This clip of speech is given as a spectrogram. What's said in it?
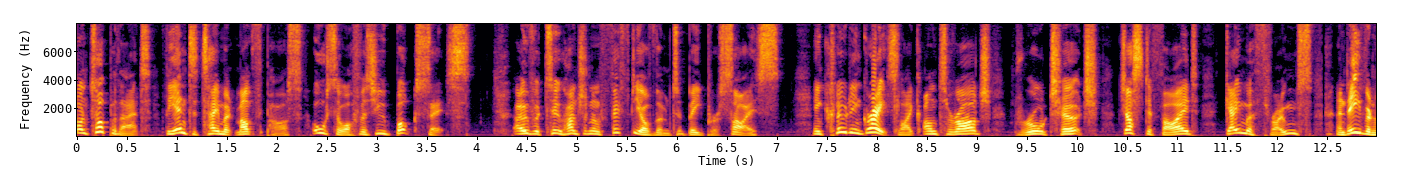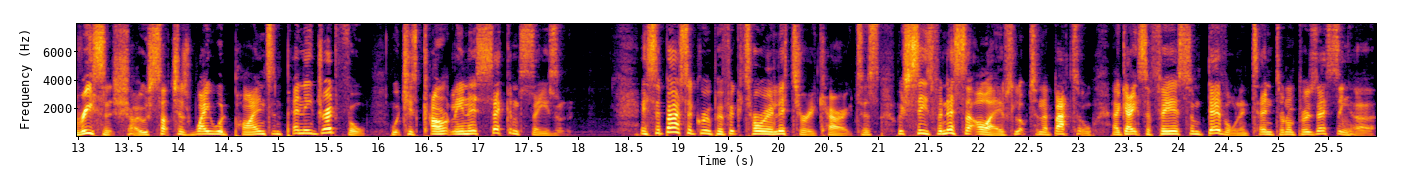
On top of that, the Entertainment Month Pass also offers you box sets. Over 250 of them to be precise, including greats like Entourage, Broadchurch, Justified, Game of Thrones, and even recent shows such as Wayward Pines and Penny Dreadful, which is currently in its second season. It's about a group of Victorian literary characters which sees Vanessa Ives locked in a battle against a fearsome devil intent on possessing her.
